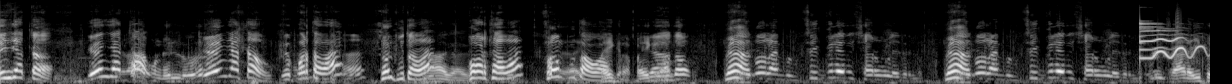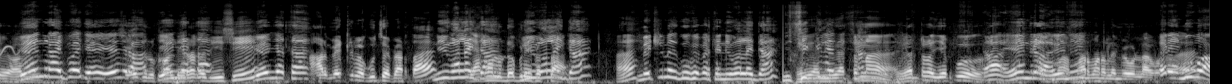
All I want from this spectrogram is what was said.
ఏం చేస్తా? ఏం చేస్తావు ఏం చేస్తావు? కొడతావా? చంపుతావా. కొడతావా? చంపుతావా? సిగ్గులేదు సిగ్గులేదు ఏంద్రా అయిపోయింది? ఏం చేస్తా? ఏం చేస్తా? మెట్ల మీద కూర్చో పెడతా నీ వల్ల నీ వల్ల? మెట్ల మీద గూప పెడతా నీ వల్ల చెప్పు. నువ్వా?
